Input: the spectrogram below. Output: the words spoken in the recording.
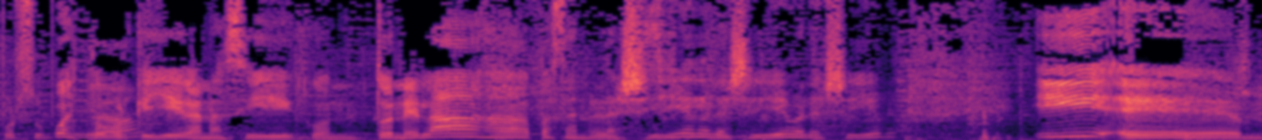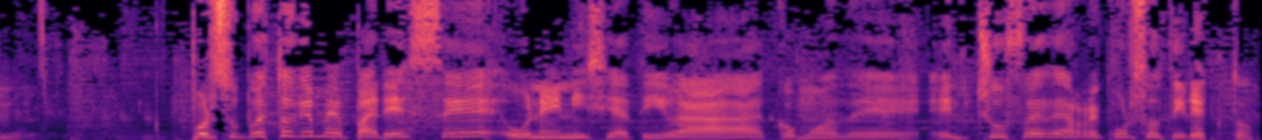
por supuesto, Ya. porque llegan así con toneladas, pasan a la lleva, la lleva, la lleva. Y eh, por supuesto que me parece una iniciativa como de enchufe de recursos directos.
